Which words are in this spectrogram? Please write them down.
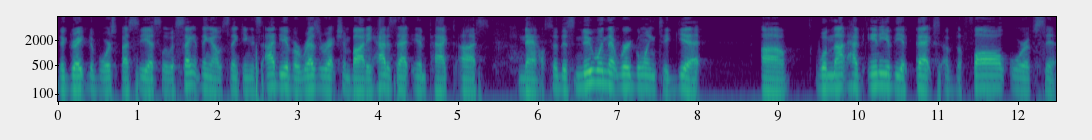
The Great Divorce by C.S. Lewis. Second thing I was thinking, this idea of a resurrection body, how does that impact us now? So this new one that we're going to get uh, will not have any of the effects of the fall or of sin.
